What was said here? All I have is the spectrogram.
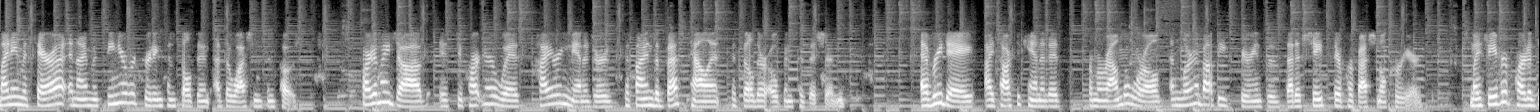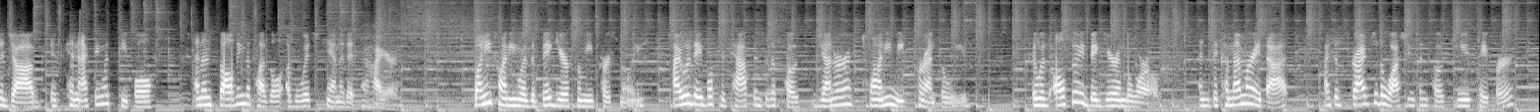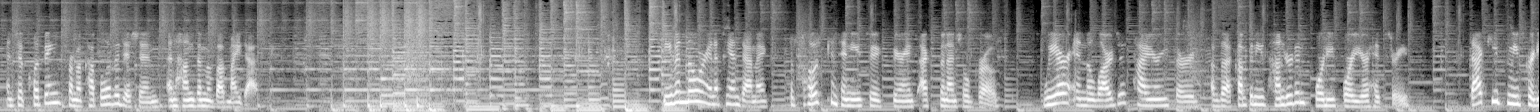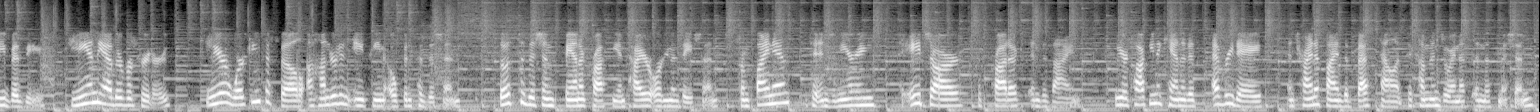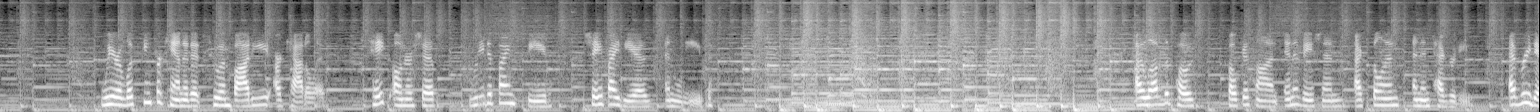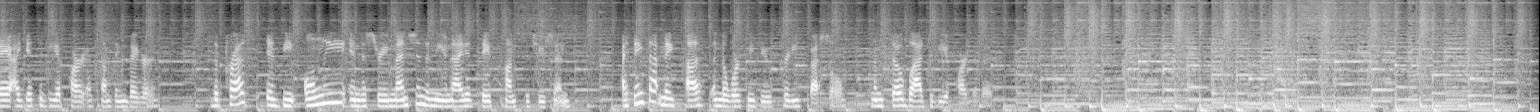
My name is Sarah, and I'm a senior recruiting consultant at the Washington Post. Part of my job is to partner with hiring managers to find the best talent to fill their open positions. Every day, I talk to candidates from around the world and learn about the experiences that have shaped their professional careers. My favorite part of the job is connecting with people and then solving the puzzle of which candidate to hire. 2020 was a big year for me personally. I was able to tap into the Post's generous 20 week parental leave. It was also a big year in the world. And to commemorate that, I subscribed to the Washington Post newspaper and took clippings from a couple of editions and hung them above my desk. Even though we're in a pandemic, the Post continues to experience exponential growth. We are in the largest hiring surge of the company's 144 year history. That keeps me pretty busy. Me and the other recruiters, we are working to fill 118 open positions. Those positions span across the entire organization, from finance to engineering to HR to product and design. We are talking to candidates every day and trying to find the best talent to come and join us in this mission. We are looking for candidates who embody our catalyst, take ownership, redefine speed, shape ideas, and lead. I love the Post focus on innovation, excellence, and integrity. Every day I get to be a part of something bigger. The press is the only industry mentioned in the United States Constitution. I think that makes us and the work we do pretty special, and I'm so glad to be a part of it.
